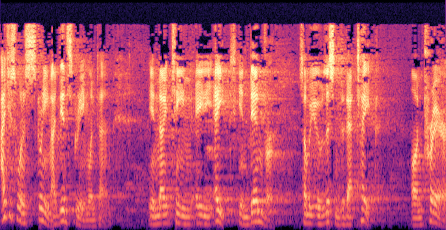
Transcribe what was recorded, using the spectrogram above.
I just want to scream. I did scream one time in 1988 in Denver. Some of you have listened to that tape on prayer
